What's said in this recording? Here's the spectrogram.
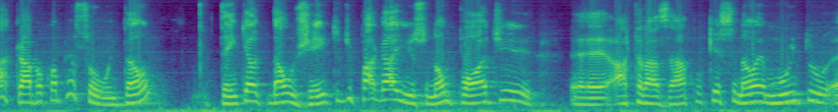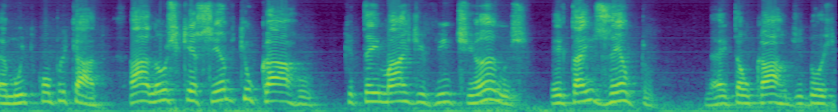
acaba com a pessoa. Então, tem que dar um jeito de pagar isso, não pode é, atrasar, porque senão é muito, é muito complicado. Ah, não esquecendo que o carro que tem mais de 20 anos, ele está isento. Né? Então, o carro de dois,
